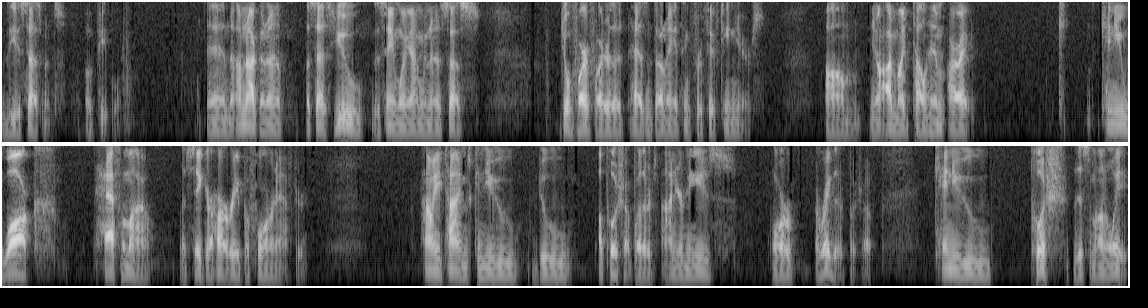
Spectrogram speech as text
the assessments of people. And I'm not gonna assess you the same way I'm gonna assess Joe firefighter that hasn't done anything for 15 years. Um, you know, I might tell him, all right, can you walk half a mile? Let's take your heart rate before and after. How many times can you do a push up, whether it's on your knees or a regular push up? Can you push this amount of weight?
